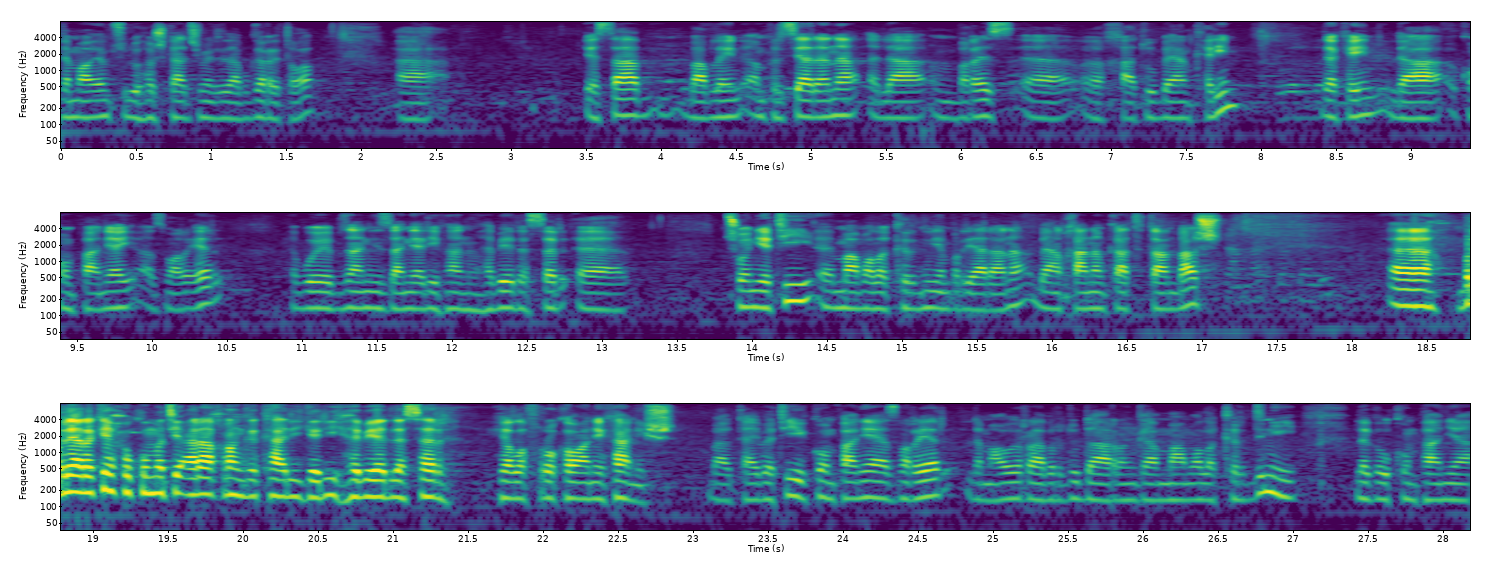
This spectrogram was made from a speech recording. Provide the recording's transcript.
لە ماوەی ئەم چل و هەشت کاتژمێرەدا بگەڕێتەوە ئێستا با بڵێین ئەم پرسیارانە لە بەڕێز خاتوو بەیان کەریم دەکەین لە کۆمپانیای ئەزمەڕ ئێر بۆیە بزانین زانیاریمان هەبێ لەسەر چۆنیەتی مامەڵە کردنی ئەم بڕیارانە بەیان خانم کاتتان باش بڕیارەکەی حکوومەتی عێراق ڕەنگە کاریگەری هەبێت لەسەر هێڵە فڕۆکەوانیەکانیش بە تایبەتی کۆمپانیای ئەزمەڕێر لە ماوەی ڕابردوودا ڕەنگە مامەڵەکردنی لەگەڵ کۆمپانیا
